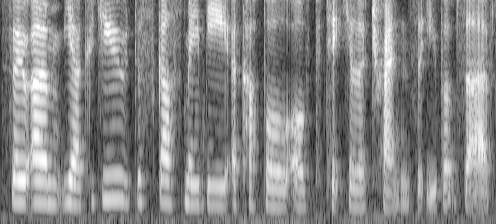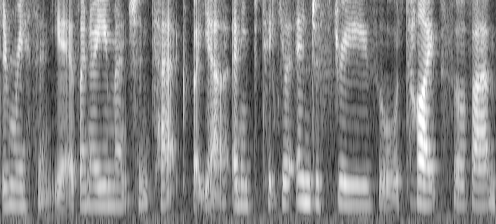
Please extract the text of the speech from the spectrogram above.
So, um, yeah, could you discuss maybe a couple of particular trends that you've observed in recent years? I know you mentioned tech, but yeah, any particular industries or types of um,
